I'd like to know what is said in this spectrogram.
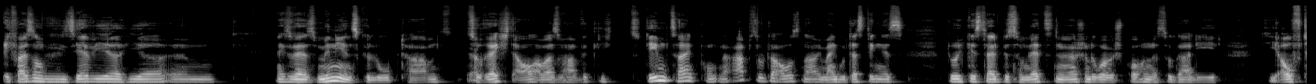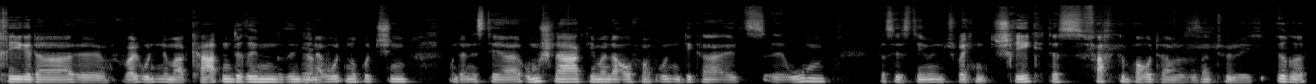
ich weiß noch, wie sehr wir hier, ähm, Max Versus Minions gelobt haben, zu Ja. Recht auch, aber es war wirklich zu dem Zeitpunkt eine absolute Ausnahme. Ich meine, gut, das Ding ist durchgestylt bis zum letzten. Wir haben ja schon drüber gesprochen, dass sogar die, die Aufträge da, äh, weil unten immer Karten drin sind, die Ja. nach unten rutschen. Und dann ist der Umschlag, den man da aufmacht, unten dicker als äh, oben. Dass sie es dementsprechend schräg das Fach gebaut haben, das ist natürlich irre.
